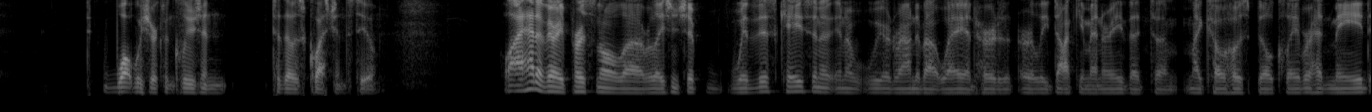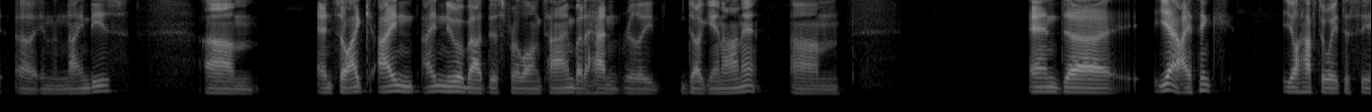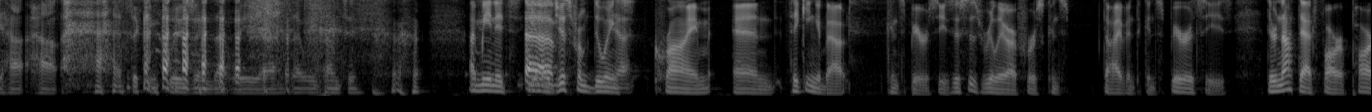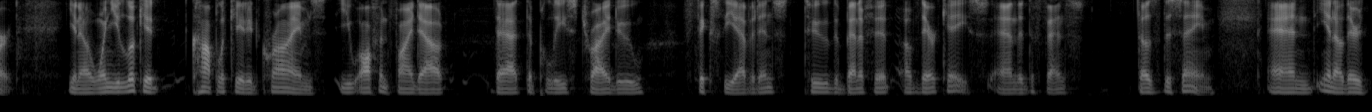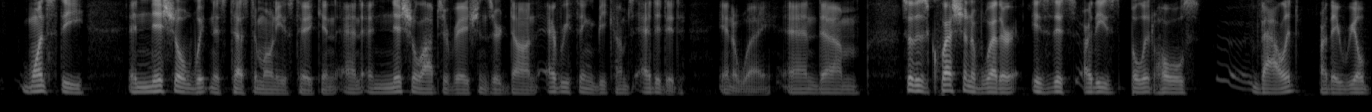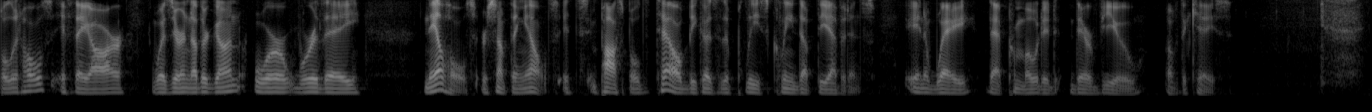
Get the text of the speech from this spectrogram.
what was your conclusion to those questions too? Well, I had a very personal uh, relationship with this case in a in a weird roundabout way. I'd heard an early documentary that um, my co-host Bill Klaber had made uh, in the '90s, um, and so I, I I knew about this for a long time, but I hadn't really dug in on it. Um, and uh, yeah, I think you'll have to wait to see how, how the conclusion that we uh, that we come to. I mean, it's you know Um, just from doing yeah. crime and thinking about conspiracies. This is really our first cons- dive into conspiracies. They're not that far apart. You know, when you look at complicated crimes, you often find out that the police try to fix the evidence to the benefit of their case, and the defense does the same. And you know, there once the initial witness testimony is taken and initial observations are done, everything becomes edited in a way. And um, so there's a question of whether is this are these bullet holes uh, valid? Are they real bullet holes? If they are, was there another gun, or were they nail holes or something else? It's impossible to tell because the police cleaned up the evidence. in a way that promoted their view of the case.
